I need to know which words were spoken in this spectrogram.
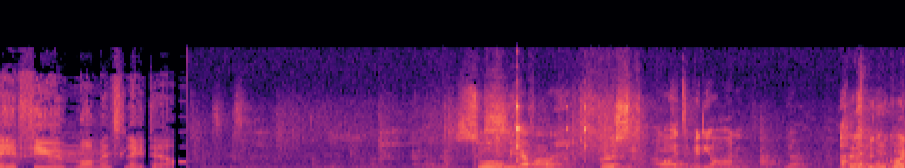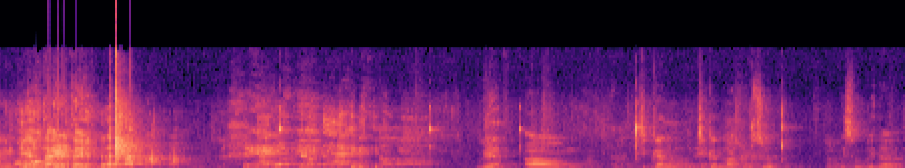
A few moments later. So we have our first. oh, um, it's a video on. Yeah, it has been recording the entire time. I didn't know that. oh. we have um, chicken chicken mushroom soup. This will be the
